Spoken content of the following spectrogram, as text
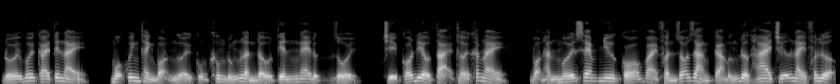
Đối với cái tên này, mộ khuynh thành bọn người cũng không đúng lần đầu tiên nghe được rồi, chỉ có điều tại thời khắc này, bọn hắn mới xem như có vài phần rõ ràng cảm ứng được hai chữ này phân lượng,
